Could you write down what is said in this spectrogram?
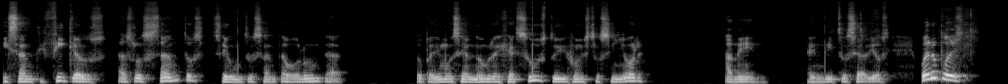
y santifícalos, hazlos santos según tu santa voluntad. Lo pedimos en el nombre de Jesús, tu Hijo nuestro Señor. Amén. Bendito sea Dios. Bueno, pues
